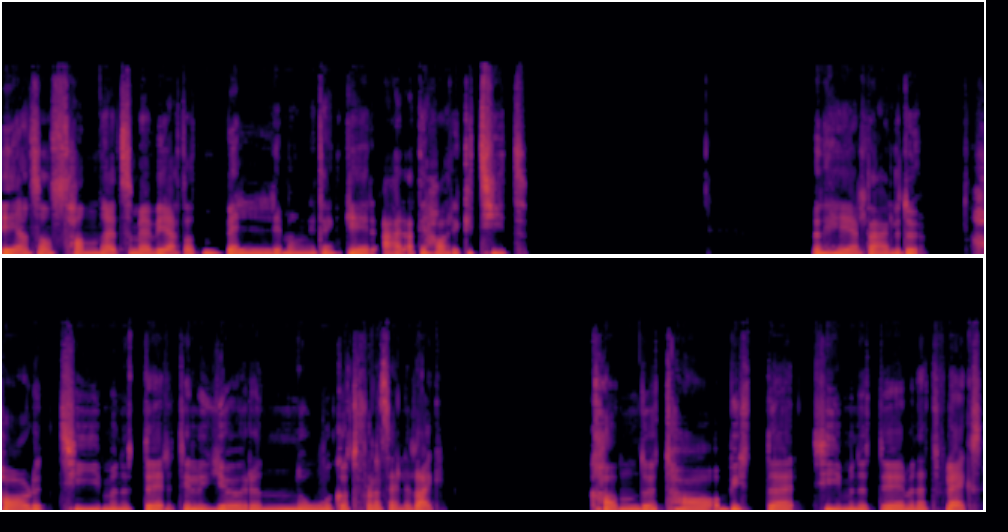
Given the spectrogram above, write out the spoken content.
En sånn sannhet som jeg vet at veldig mange tenker, er at jeg har ikke tid. Men helt ærlig, du. Har du ti minutter til å gjøre noe godt for deg selv i dag? Kan du ta og bytte ti minutter med Netflix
